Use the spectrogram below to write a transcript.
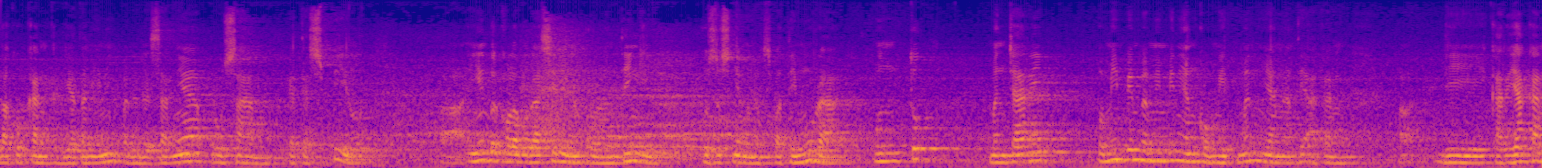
Lakukan kegiatan ini pada dasarnya perusahaan PT Spil uh, ingin berkolaborasi dengan perguruan tinggi khususnya Universitas Timura untuk mencari pemimpin-pemimpin yang komitmen yang nanti akan uh, dikaryakan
